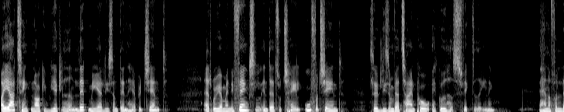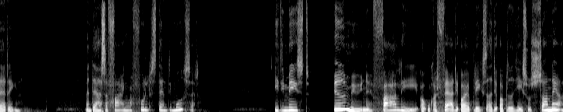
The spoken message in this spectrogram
Og jeg tænkte nok i virkeligheden lidt mere ligesom den her betjent, at ryger man i fængsel, endda totalt ufortjent, så ville det ligesom være tegn på, at Gud havde svigtet en. Ikke? At han har forladt en. Men deres erfaring var fuldstændig modsat. I de mest ydmygende, farlige og uretfærdige øjeblik, så havde de oplevet Jesus så nær,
